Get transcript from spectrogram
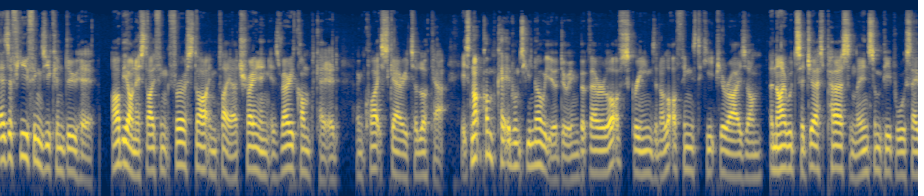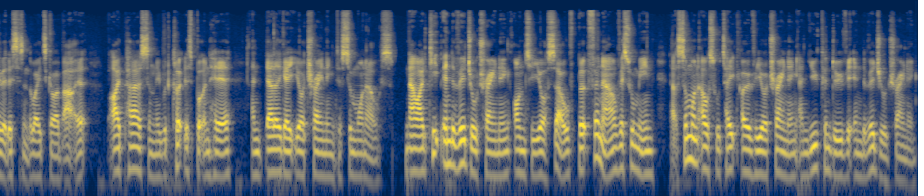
there's a few things you can do here. I'll be honest, I think for a starting player, training is very complicated and quite scary to look at. It's not complicated once you know what you're doing, but there are a lot of screens and a lot of things to keep your eyes on. And I would suggest personally, and some people will say that this isn't the way to go about it, but I personally would click this button here and delegate your training to someone else. Now, I'd keep individual training onto yourself, but for now, this will mean that someone else will take over your training and you can do the individual training.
